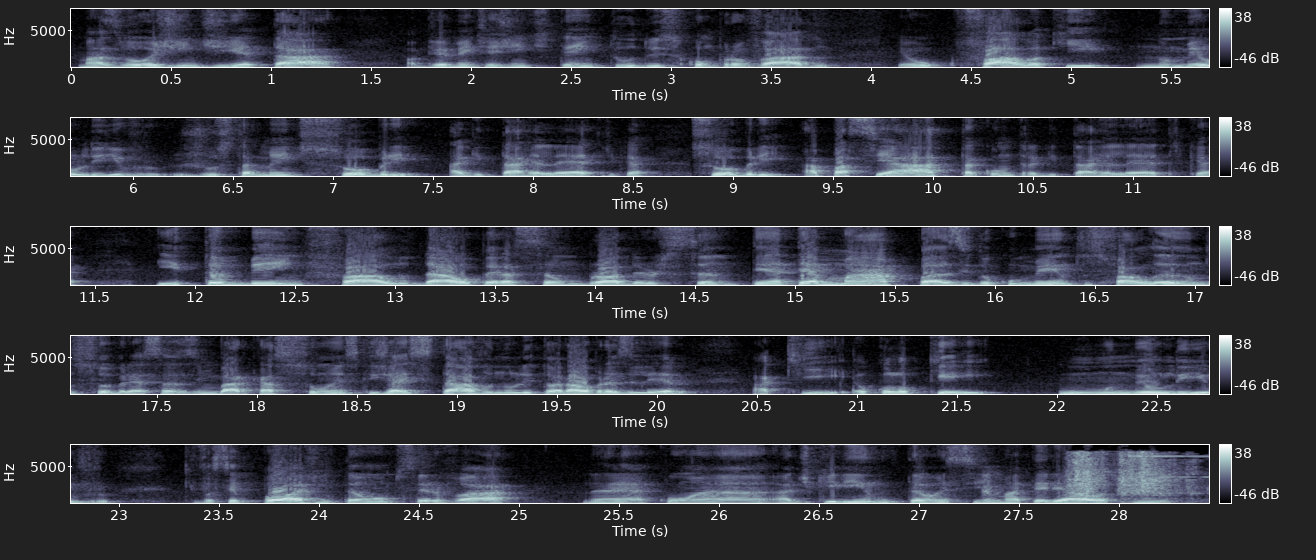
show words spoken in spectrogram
Mas hoje em dia tá, obviamente a gente tem tudo isso comprovado. Eu falo aqui no meu livro justamente sobre a guitarra elétrica, sobre a passeata contra a guitarra elétrica e também falo da Operação Brother Sun. Tem até mapas e documentos falando sobre essas embarcações que já estavam no litoral brasileiro. Aqui eu coloquei um no meu livro que você pode então observar, né, com a, adquirindo então esse material aqui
